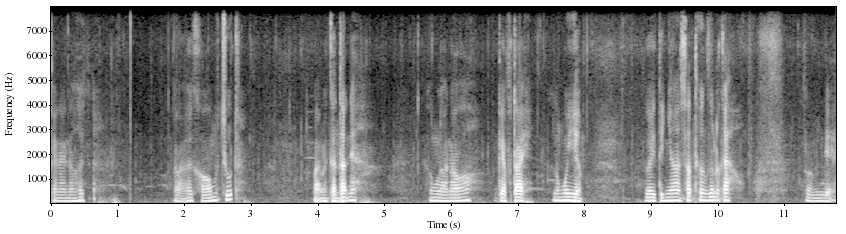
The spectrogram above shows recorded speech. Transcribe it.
Cái này nó hơi rồi hơi khó một chút. Bạn phải cẩn thận nhé. Không là nó kẹp vào tay nó nguy hiểm gây tính uh, sát thương rất là cao. Rồi mình để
